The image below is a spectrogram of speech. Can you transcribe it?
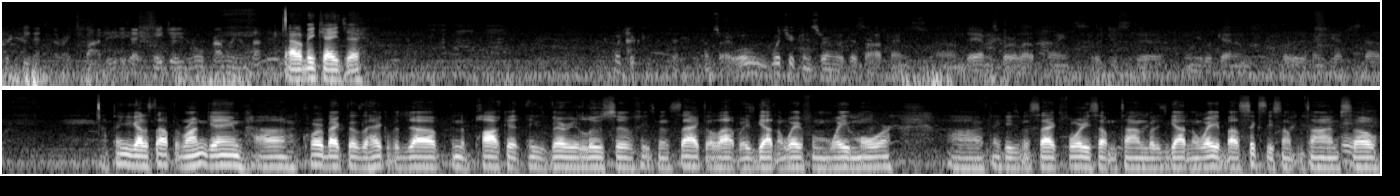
put the defense in the right spot. Is that KJ's role probably on Sunday? That'll be KJ. What's your, I'm sorry. What, what's your concern with this offense? Um, they haven't scored a lot of points. So just uh, when you look at them, what are the things you have to stop? I think you got to stop the run game. Uh, quarterback does a heck of a job in the pocket. He's very elusive. He's been sacked a lot, but he's gotten away from way more. Uh, I think he's been sacked 40 something times, but he's gotten away about 60 something times. So,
